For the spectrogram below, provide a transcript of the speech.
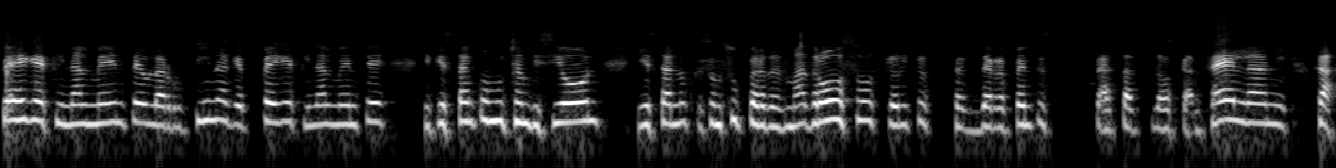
pegue finalmente o la rutina que pegue finalmente y que están con mucha ambición y están los que son súper desmadrosos, que ahorita de repente hasta los cancelan y, o sea,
